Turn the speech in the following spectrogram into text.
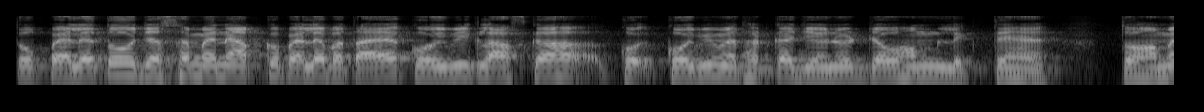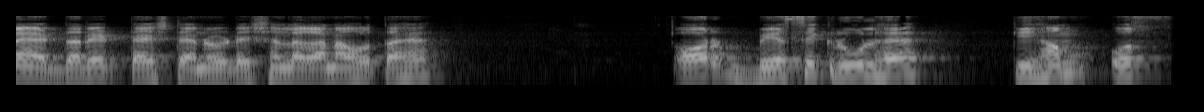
तो पहले तो जैसा मैंने आपको पहले बताया कोई भी क्लास का को, कोई भी मेथड का जे यूनिट जब हम लिखते हैं तो हमें at the rate test annotation लगाना होता है। और बेसिक रूल है कि हम उस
